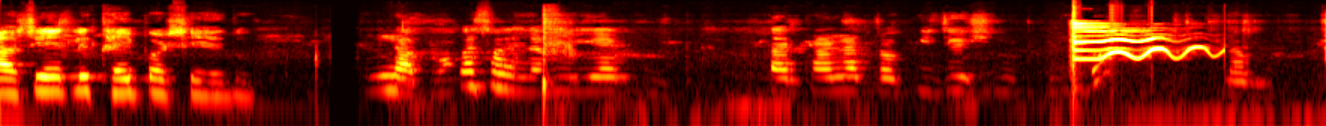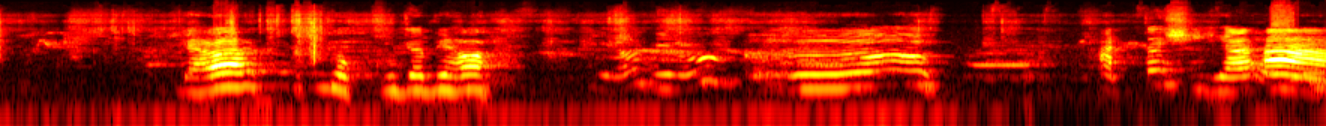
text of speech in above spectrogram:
આવશે એટલે થઈ પડશે એ તો. લગભગ કશો ચોકી જઈશું. યા ચોખ્ખું બે આ તો શિયાળા.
